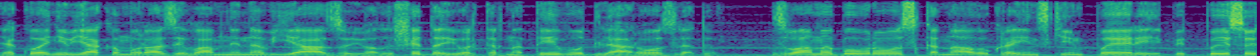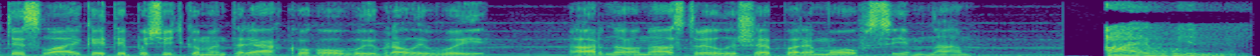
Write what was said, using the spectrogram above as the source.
яку я ні в якому разі вам не нав'язую, а лише даю альтернативу для розгляду. З вами був Рос, канал Українській імперії. Підписуйтесь, лайкайте, пишіть в коментарях, кого вибрали ви. Гарного настрою лише перемог всім нам. I win.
